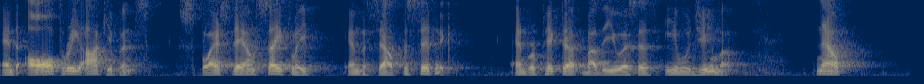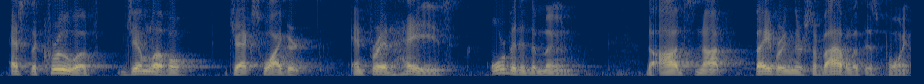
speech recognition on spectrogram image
and all three occupants splashed down safely in the South Pacific and were picked up by the USS Iwo Jima. Now, as the crew of Jim Lovell, Jack Swigert, and Fred Haise orbited the moon, the odds not favoring their survival at this point,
